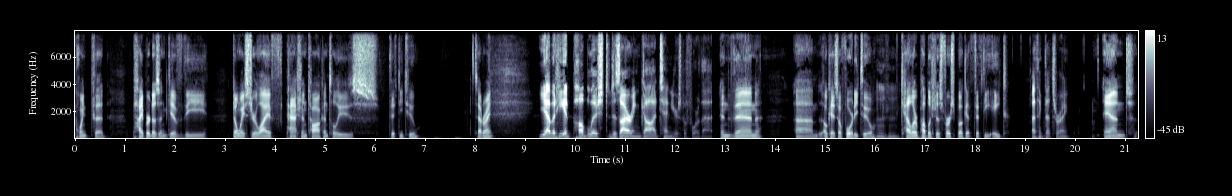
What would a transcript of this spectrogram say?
point that Piper doesn't give the "don't waste your life" passion talk until he's 52. Is that right? yeah, but he had published Desiring God 10 years before that. and then um, okay, so 42. Mm-hmm. Keller published his first book at 58, I think that's right. And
